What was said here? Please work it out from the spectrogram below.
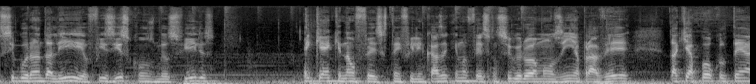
segurando ali, eu fiz isso com os meus filhos. E quem é que não fez, que tem filho em casa, que não fez, que não segurou a mãozinha para ver. Daqui a pouco tem a,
